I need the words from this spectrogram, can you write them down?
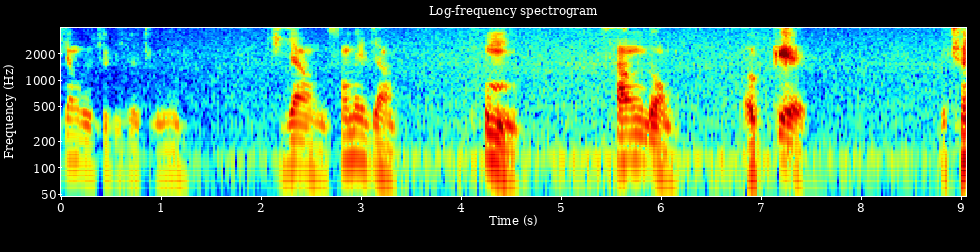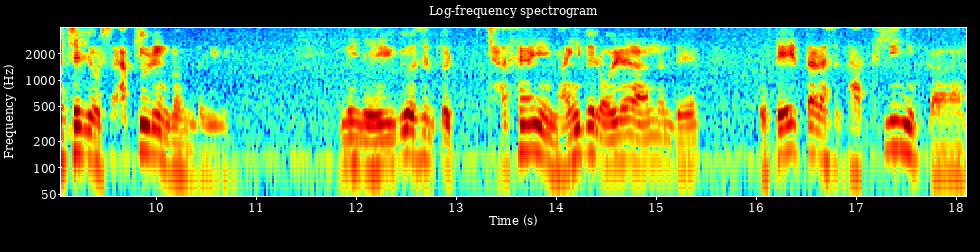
기장도 줄이죠 지금. 기장, 소매장, 흠, 상동, 어깨. 전체적으로 싹 줄이는 겁니다 이게. 근데 이제 이것을 또 자세히 많이들 올려놨는데 또 때에 따라서 다 틀리니까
